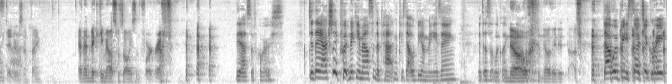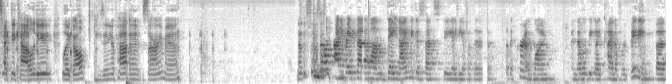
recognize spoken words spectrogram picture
shifted or something. And then Mickey Mouse was always in the foreground. Yes, of course. Did they actually put Mickey Mouse in the patent? Because that would be amazing. It doesn't look like no, though. no, they did not. That would be such a great technicality. Like, oh, he's in your patent. Sorry, man. No, this is not animate that one day night because that's the idea for the for the current one, and that would be like kind of repeating, but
